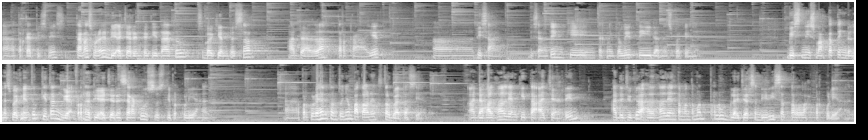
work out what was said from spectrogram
uh, terkait bisnis, karena sebenarnya diajarin ke kita itu sebagian besar adalah terkait uh, desain, design thinking, technicality dan lain sebagainya. Bisnis, marketing dan lain sebagainya itu kita nggak pernah diajarin secara khusus di perkuliahan. Uh, perkuliahan tentunya 4 tahun itu terbatas ya. Ada hal-hal yang kita ajarin ada juga hal-hal yang teman-teman perlu belajar sendiri setelah perkuliahan.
